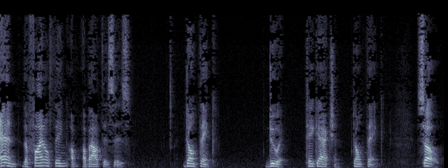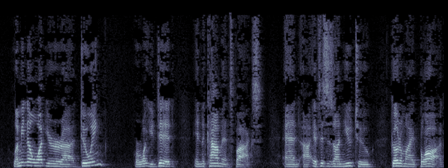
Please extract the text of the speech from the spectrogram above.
And the final thing about this is don't think. Do it. Take action. Don't think. So let me know what you're uh, doing or what you did in the comments box. And uh, if this is on YouTube, go to my blog,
